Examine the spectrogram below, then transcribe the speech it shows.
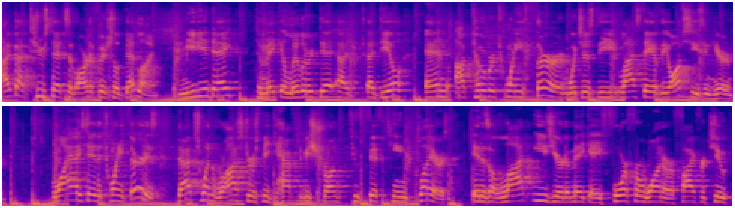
I've got two sets of artificial deadline media day to make a Lillard de- uh, a deal, and October 23rd, which is the last day of the offseason here why I say the 23rd is that's when rosters be, have to be shrunk to 15 players. It is a lot easier to make a four for one or a five for two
